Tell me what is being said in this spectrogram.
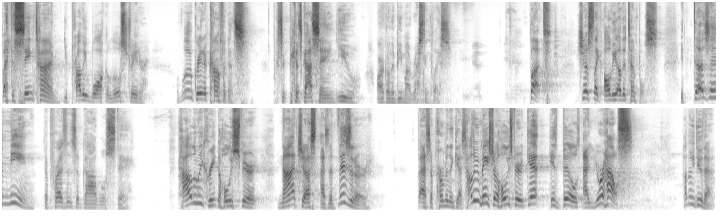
But at the same time, you probably walk a little straighter, a little greater confidence because God's saying, You are going to be my resting place. But just like all the other temples, it doesn't mean the presence of God will stay. How do we greet the Holy Spirit not just as a visitor, but as a permanent guest? How do we make sure the Holy Spirit get his bills at your house? How do we do that?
